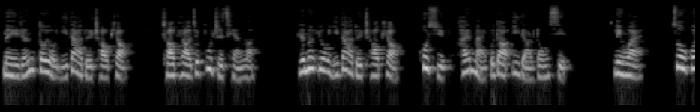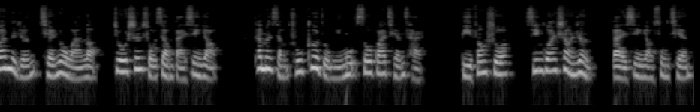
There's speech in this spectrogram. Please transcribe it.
每人都有一大堆钞票，钞票就不值钱了。人们用一大堆钞票，或许还买不到一点东西。另外，做官的人钱用完了。就伸手向百姓要，他们想出各种名目搜刮钱财，比方说新官上任，百姓要送钱；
